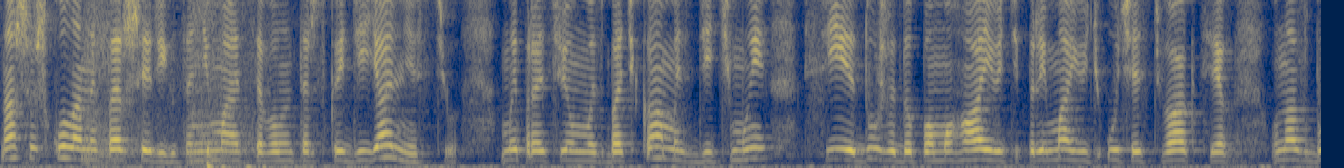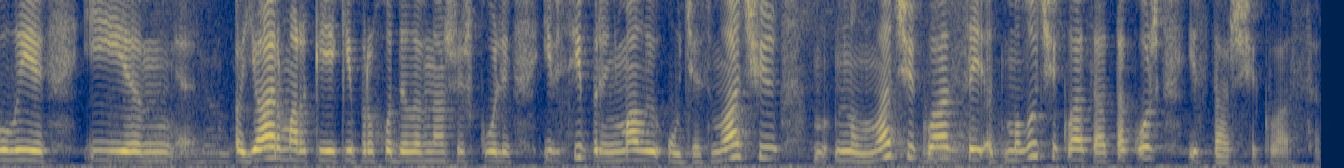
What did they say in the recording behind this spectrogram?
Наша школа не перший рік займається волонтерською діяльністю. Ми працюємо з батьками, з дітьми. Всі дуже допомагають, приймають участь в акціях. У нас були і ярмарки, які проходили в нашій школі, і всі приймали участь. Младші, ну, младші класи, молодші класи, а також і старші класи.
